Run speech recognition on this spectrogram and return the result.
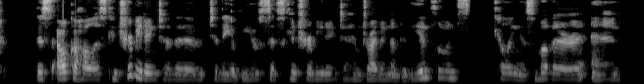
this alcohol is contributing to the to the abuse it's contributing to him driving under the influence killing his mother and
